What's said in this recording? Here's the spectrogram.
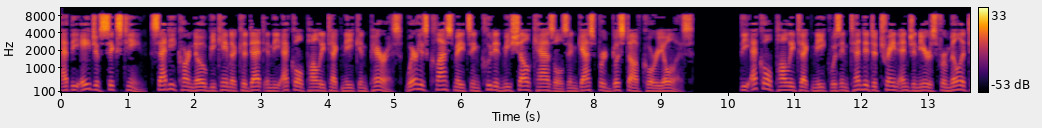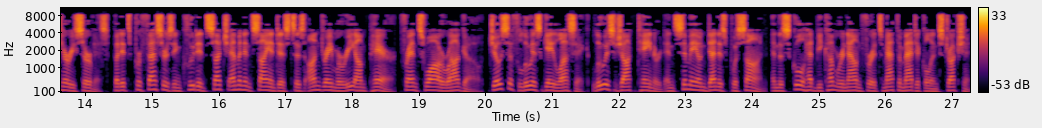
At the age of 16, Sadi Carnot became a cadet in the École Polytechnique in Paris, where his classmates included Michel Chasles and Gaspard Gustave Coriolis. The École Polytechnique was intended to train engineers for military service, but its professors included such eminent scientists as André-Marie Ampère, François Arago, Joseph-Louis Gay-Lussac, Louis-Jacques Thénard and Siméon Denis Poisson, and the school had become renowned for its mathematical instruction.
